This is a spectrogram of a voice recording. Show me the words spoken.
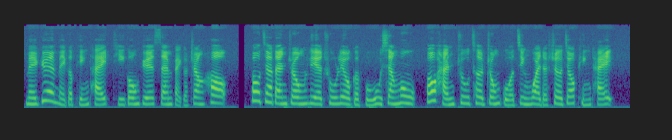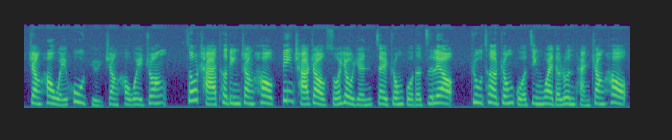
每月每个平台提供约三百个账号。报价单中列出六个服务项目，包含注册中国境外的社交平台、账号维护与账号伪装。搜查特定账号，并查找所有人在中国的资料；注册中国境外的论坛账号；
